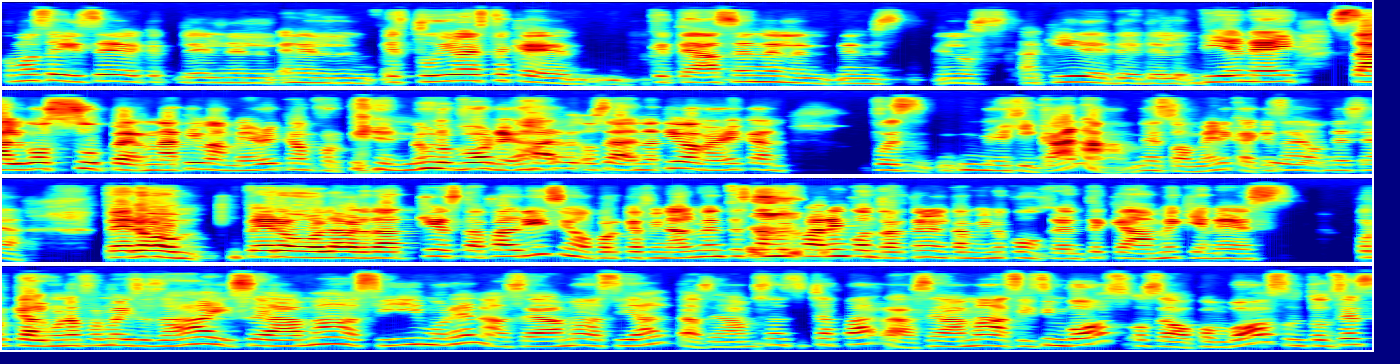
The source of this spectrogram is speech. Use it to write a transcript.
¿cómo se dice? En el, en el estudio este que, que te hacen en, en- los, aquí de, de- del DNA, salgo súper Native American porque no lo puedo negar, o sea, Native American pues mexicana, Mesoamérica, que sabe dónde sea. Pero, pero la verdad que está padrísimo porque finalmente está muy padre encontrarte en el camino con gente que ame quién es. Porque de alguna forma dices, ay, se ama así morena, se ama así alta, se ama así chaparra, se ama así sin voz, o sea, o con voz. Entonces,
